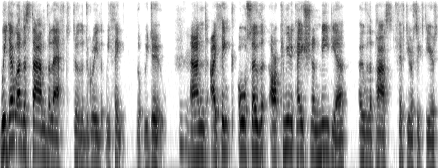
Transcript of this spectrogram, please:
we don't understand the left to the degree that we think that we do. Mhm. And I think also that our communication and media over the past 50 or 60 years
